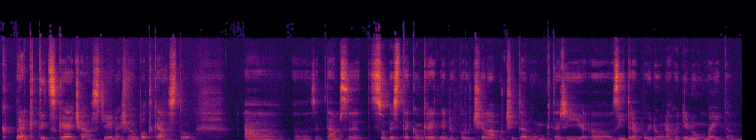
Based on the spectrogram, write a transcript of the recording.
k praktické části našeho podcastu. A e, zeptám se, co byste konkrétně doporučila učitelům, kteří e, zítra půjdou na hodinu, mají tam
